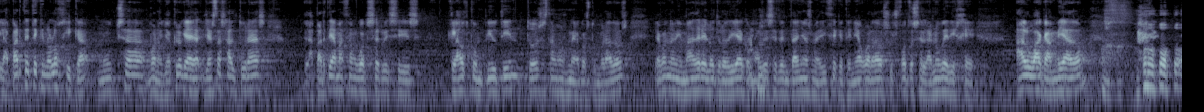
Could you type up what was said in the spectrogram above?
la, parte tecnológica, mucha, bueno, yo creo que ya a estas alturas la parte de Amazon Web Services cloud computing, todos estamos muy acostumbrados. Ya cuando mi madre el otro día, con más de 70 años, me dice que tenía guardado sus fotos en la nube, dije, algo ha cambiado.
